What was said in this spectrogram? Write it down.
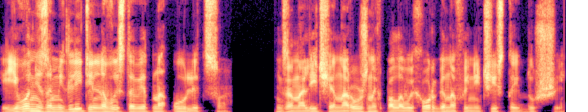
и его незамедлительно выставят на улицу за наличие наружных половых органов и нечистой души.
